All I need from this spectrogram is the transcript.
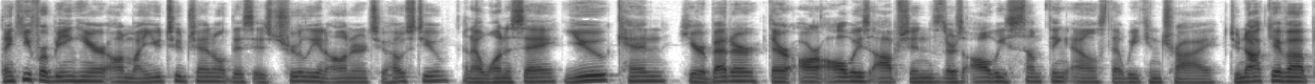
Thank you for being here on my YouTube channel. This is truly an honor to host you. And I want to say you can hear better. There are always options, there's always something else that we can try. Do not give up.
